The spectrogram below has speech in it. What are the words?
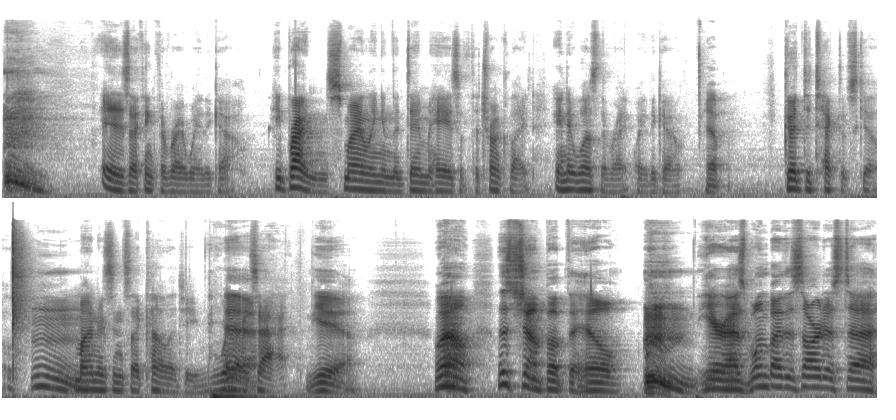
is, I think, the right way to go. He brightened, smiling in the dim haze of the trunk light, and it was the right way to go. Yep. Good detective skills. Mm. Minors in psychology, where Yeah. it's at. Yeah. Well, let's jump up the hill. Here as one by this artist, uh,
